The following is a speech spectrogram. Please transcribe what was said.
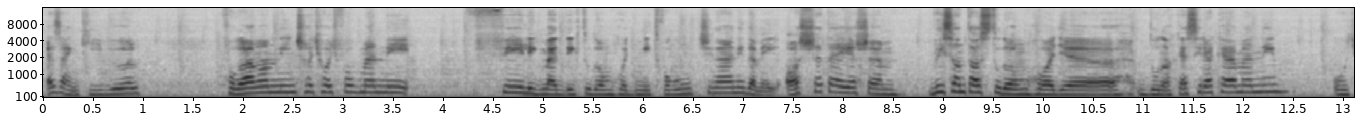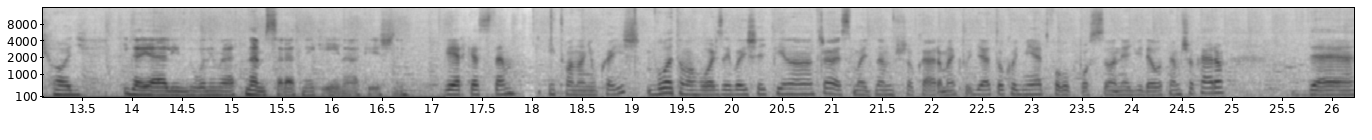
ezen kívül fogalmam nincs, hogy hogy fog menni félig meddig tudom, hogy mit fogunk csinálni, de még az se teljesen. Viszont azt tudom, hogy Dunakeszire kell menni, úgyhogy ideje elindulni, mert nem szeretnék én elkésni. Érkeztem, itt van anyuka is. Voltam a Horzéba is egy pillanatra, ezt majd nem sokára megtudjátok, hogy miért fogok posztolni egy videót nem sokára, de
